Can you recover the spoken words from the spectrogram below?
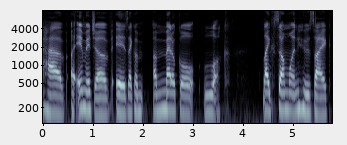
have an image of is like a, a medical look, like mm. someone who's like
